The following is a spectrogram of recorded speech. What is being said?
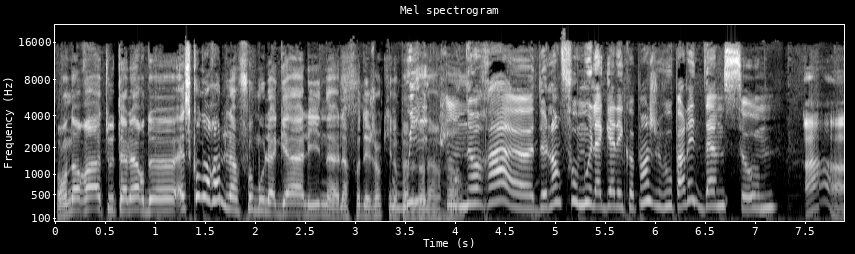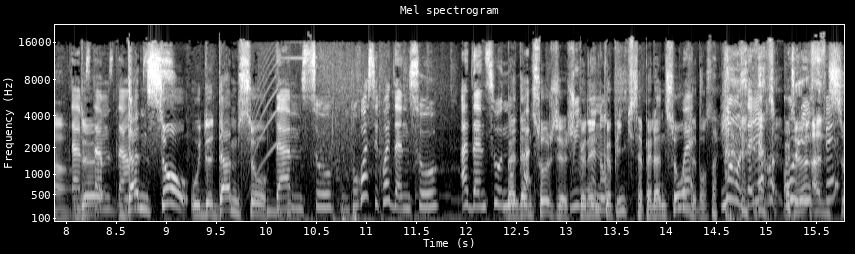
On aura tout à l'heure de. Est-ce qu'on aura de l'info Moulaga, Aline? L'info des gens qui n'ont pas oui, besoin d'argent on aura euh, de l'info moulaga, les copains. Je vais vous parler de Damso. Ah. De. Danso ou de Damso Damso. Pourquoi c'est quoi Danso Ah, Danso, non. Bah, Danso, je, je Oui, connais non, une non. copine qui s'appelle Anso, Ouais. c'est pour ça. Non, d'ailleurs, on, De lui fait-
